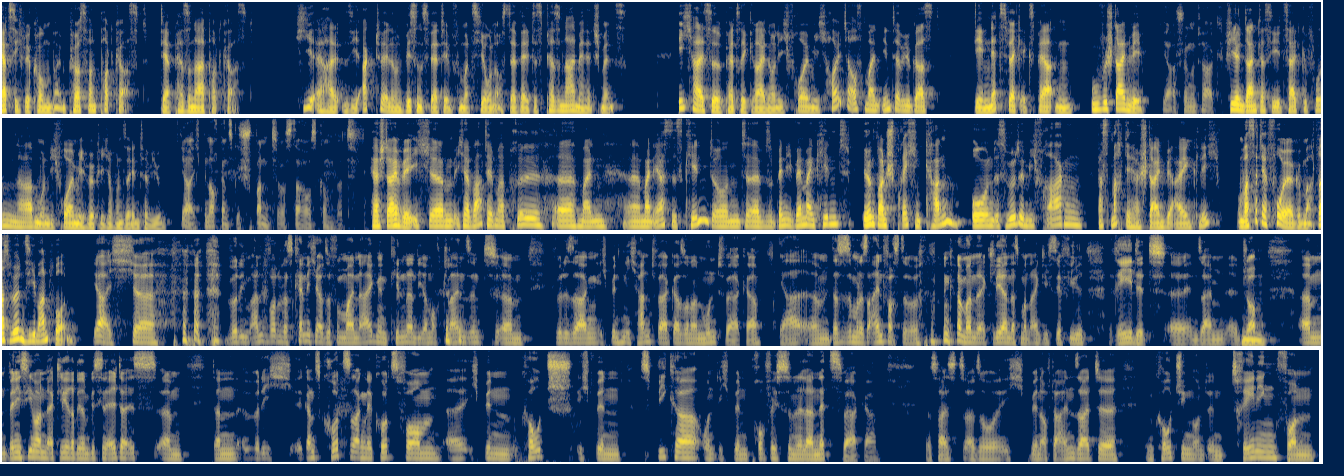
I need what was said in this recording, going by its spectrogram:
Herzlich willkommen beim PersOne Podcast, der Personalpodcast. Hier erhalten Sie aktuelle und wissenswerte Informationen aus der Welt des Personalmanagements. Ich heiße Patrick Reiner und ich freue mich heute auf meinen Interviewgast, dem Netzwerkexperten Uwe Steinweh. Ja, schönen guten Tag. Vielen Dank, dass Sie die Zeit gefunden haben und ich freue mich wirklich auf unser Interview. Ja, ich bin auch ganz gespannt, was da rauskommen wird. Herr Steinweh, ich, ähm, ich erwarte im April äh, mein, äh, mein erstes Kind und äh, wenn, ich, wenn mein Kind irgendwann sprechen kann und es würde mich fragen, was macht der Herr Steinweh eigentlich? Und was hat er vorher gemacht? Was würden Sie ihm antworten? Ja, ich äh, würde ihm antworten, das kenne ich also von meinen eigenen Kindern, die auch noch klein sind. Ähm, ich würde sagen, ich bin nicht Handwerker, sondern Mundwerker. Ja, ähm, das ist immer das Einfachste, kann man erklären, dass man eigentlich sehr viel redet äh, in seinem äh, Job. Mhm. Ähm, wenn ich es jemandem erkläre, der ein bisschen älter ist, ähm, dann würde ich ganz kurz sagen, der Kurzform, äh, ich bin Coach, ich bin Speaker und ich bin professioneller Netzwerker. Das heißt also, ich bin auf der einen Seite im Coaching und im Training von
